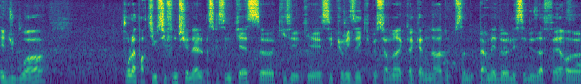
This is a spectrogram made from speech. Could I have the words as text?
et du bois pour la partie aussi fonctionnelle, parce que c'est une caisse euh, qui, qui, est sécurisée, qui peut se fermer avec un cadenas, donc ça nous permet de laisser des affaires euh,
